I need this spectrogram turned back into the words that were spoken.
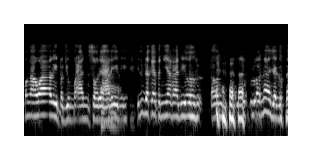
mengawali perjumpaan sore hari ini itu udah kayak penyiar radio tahun 70-an aja gue.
